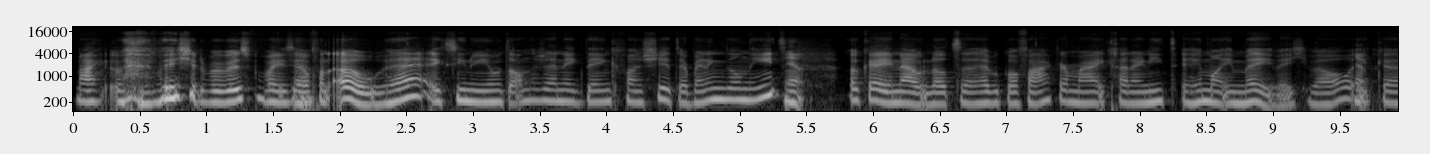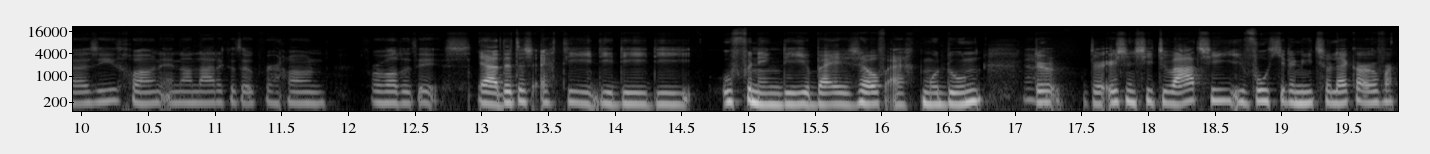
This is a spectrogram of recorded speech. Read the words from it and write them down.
maak, wees je er bewust van jezelf van... oh, hè, ik zie nu iemand anders en ik denk van... shit, daar ben ik dan niet. Ja. Oké, nou, dat eh, heb ik wel vaker, maar ik ga daar niet helemaal in mee, weet je wel. Ja. Ik eh, zie het gewoon en dan laat ik het ook weer gewoon voor wat het is. Ja, dit is echt die, die, die, die oefening die je bij jezelf eigenlijk moet doen. Ja. Er, er is een situatie, je voelt je er niet zo lekker over.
